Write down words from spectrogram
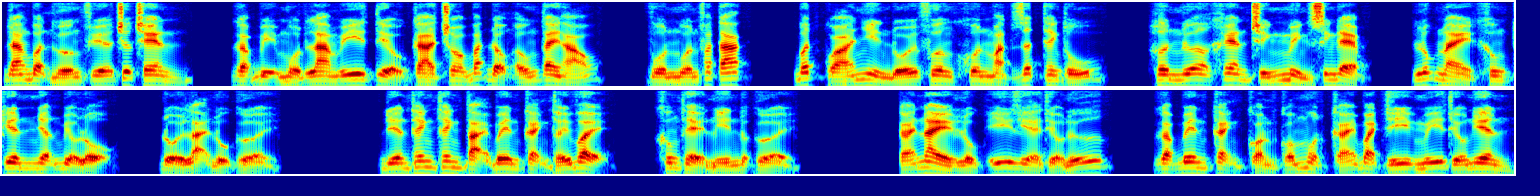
đang bận hướng phía trước trên gặp bị một lam y tiểu ca cho bắt động ống tay áo, vốn muốn phát tác, bất quá nhìn đối phương khuôn mặt rất thanh tú, hơn nữa khen chính mình xinh đẹp, lúc này không kiên nhẫn biểu lộ, đổi lại nụ cười. Điền thanh thanh tại bên cạnh thấy vậy, không thể nín được cười. Cái này lục y lìa tiểu nữ, gặp bên cạnh còn có một cái bạch y mỹ thiếu niên.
